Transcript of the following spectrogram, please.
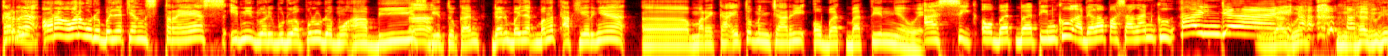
Karena orang-orang udah banyak yang stres Ini 2020 udah mau habis Ah. gitu kan Dan banyak banget akhirnya eh, Mereka itu mencari obat batinnya we Asik obat batinku adalah pasanganku Anjay Enggak gue Enggak gue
